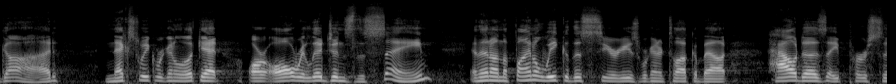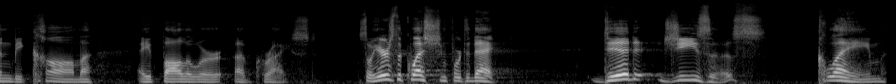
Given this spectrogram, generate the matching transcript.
God? Next week, we're going to look at are all religions the same? And then on the final week of this series, we're going to talk about how does a person become a follower of Christ? So here's the question for today Did Jesus claim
